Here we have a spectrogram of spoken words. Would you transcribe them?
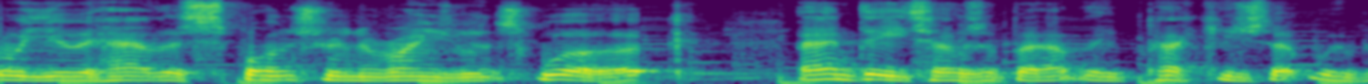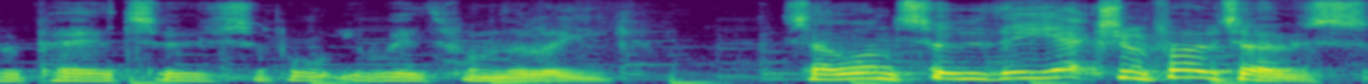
with you how the sponsoring arrangements work and details about the package that we're prepared to support you with from the league. So on to the action photos.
